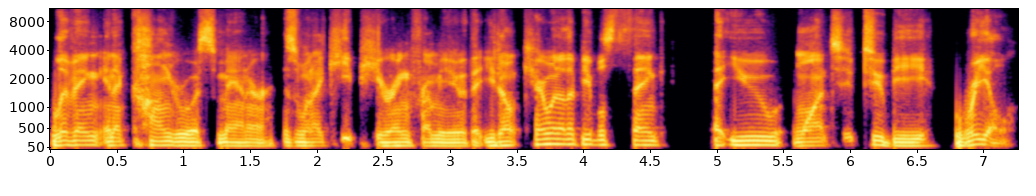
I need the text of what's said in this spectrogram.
living in a congruous manner is what I keep hearing from you that you don't care what other people think, that you want to be real.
